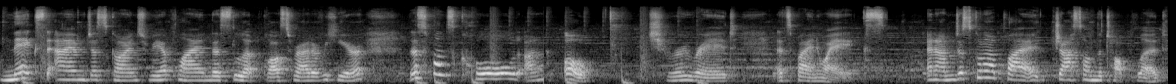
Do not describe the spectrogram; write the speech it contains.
Next, I'm just going to be applying this lip gloss right over here. This one's called, um, oh, True Red. It's by NYX. And I'm just going to apply it just on the top lid.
